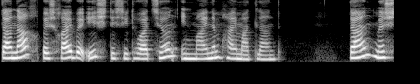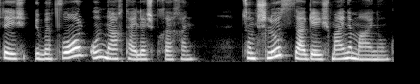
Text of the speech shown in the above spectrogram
Danach beschreibe ich die Situation in meinem Heimatland. Dann möchte ich über Vor- und Nachteile sprechen. Zum Schluss sage ich meine Meinung.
